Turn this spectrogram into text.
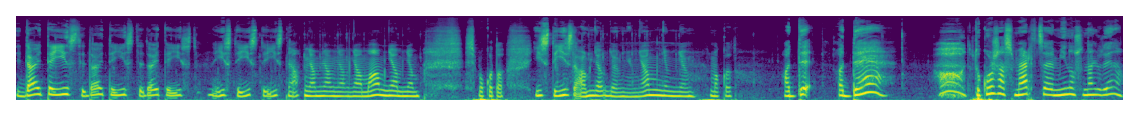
Дайте їсти, дайте їсти, дайте їсти. Їсти, їсти, їсти. Ням-ням-ням-ням, ням-ням-ням. Смакота. Їсти, їсти, ам ням ням ням ням ням ням Смакота. А де? А де? А, тобто кожна смерть це мінус одна людина.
